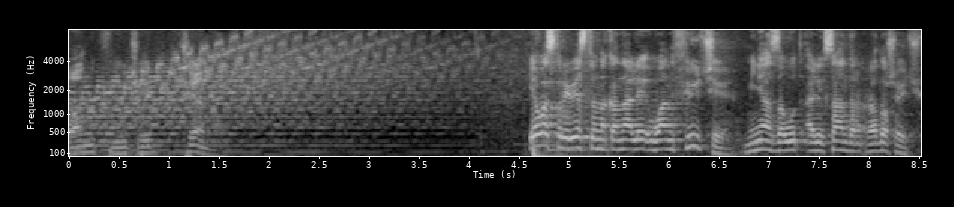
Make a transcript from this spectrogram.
One Future Channel. Я вас приветствую на канале One Future. Меня зовут Александр Радошевич.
